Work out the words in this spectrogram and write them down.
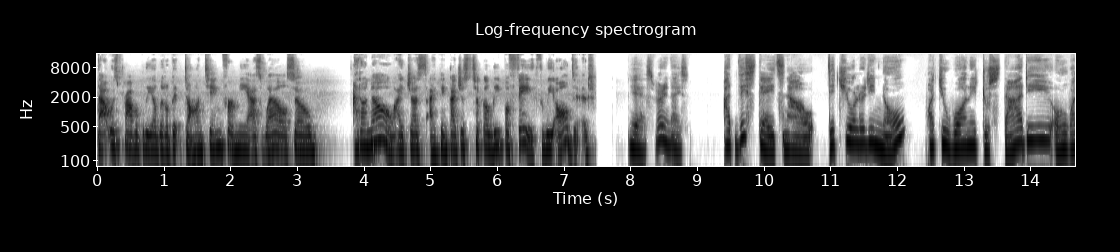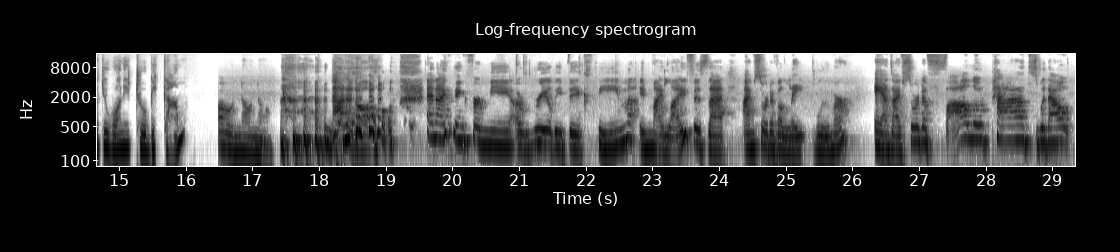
that was probably a little bit daunting for me as well. So, I don't know. I just, I think I just took a leap of faith. We all did. Yes, very nice. At this stage now, did you already know what you wanted to study or what you wanted to become? Oh, no, no, not at all. and I think for me, a really big theme in my life is that I'm sort of a late bloomer. And I've sort of followed paths without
